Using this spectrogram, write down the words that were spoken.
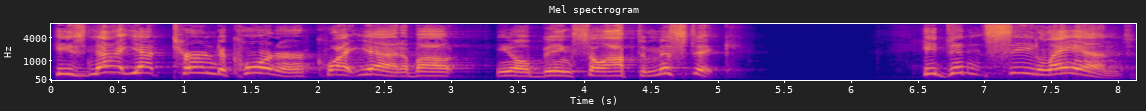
he's not yet turned a corner quite yet about, you know, being so optimistic. He didn't see land.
